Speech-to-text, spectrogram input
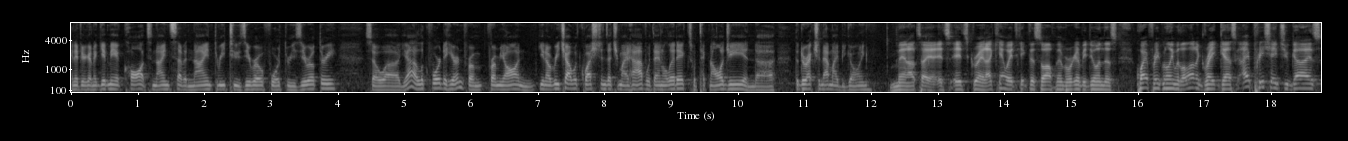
And if you're going to give me a call, it's 979 320 4303. So uh, yeah, I look forward to hearing from from y'all, and you know, reach out with questions that you might have with analytics, with technology, and uh, the direction that might be going. Man, I'll tell you, it's it's great. I can't wait to kick this off. Remember, we're going to be doing this quite frequently with a lot of great guests. I appreciate you guys.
